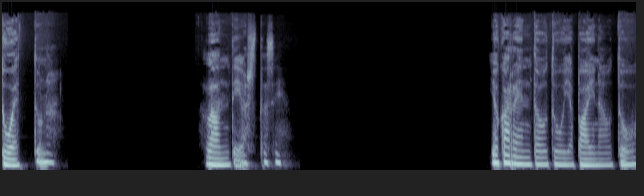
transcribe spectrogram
tuettuna lantiostasi, joka rentoutuu ja painautuu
